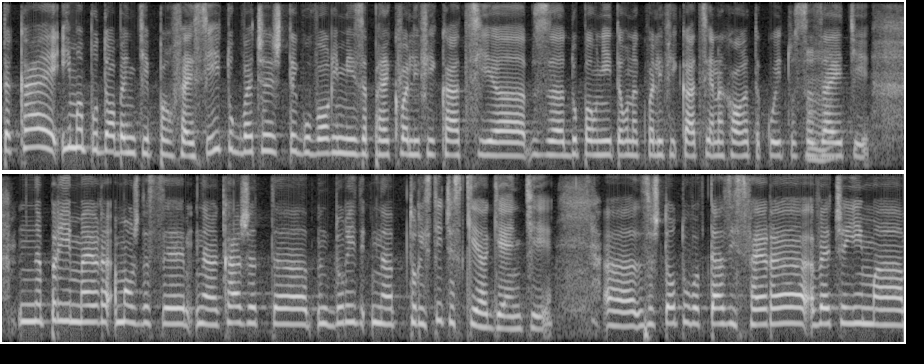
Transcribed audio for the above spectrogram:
Така е, има подобен тип професии. Тук вече ще говорим и за преквалификация, за допълнителна квалификация на хората, които са заети. Например, може да се кажат дори на туристически агенти, защото в тази сфера вече има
